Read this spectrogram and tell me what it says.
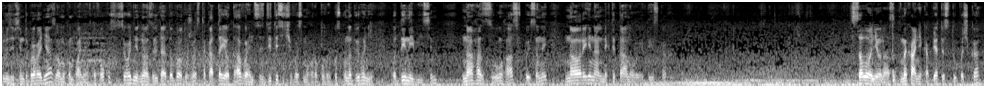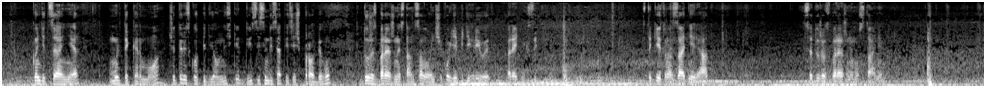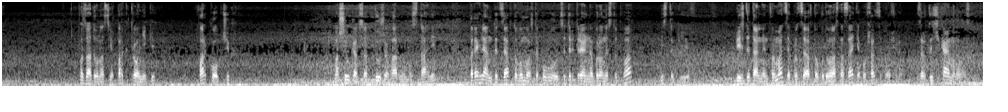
Друзі, всім доброго дня! З вами компанія Автофокус. Сьогодні до нас залітає до ось така Toyota Avensis 2008 року випуску на двигуні 1.8 на газу, газ вписаний на оригінальних титанових дисках. В салоні у нас механіка п'ятиступочка, кондиціонер, мультикермо, 4 склопідйомнички, 270 тисяч пробігу. Дуже збережений стан салончику, є підігріви передніх сидінь. Такий от у нас задній ряд. Все дуже в збереженому стані. Позаду у нас є парктроніки, фаркопчик. Машинка вся в дуже гарному стані. Переглянути це авто ви можете по вулиці Територіальної оборони 102, місто Київ. Більш детальна інформація про це авто буде у нас на сайті або в шапці профілю. Завжди чекаємо на вас.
